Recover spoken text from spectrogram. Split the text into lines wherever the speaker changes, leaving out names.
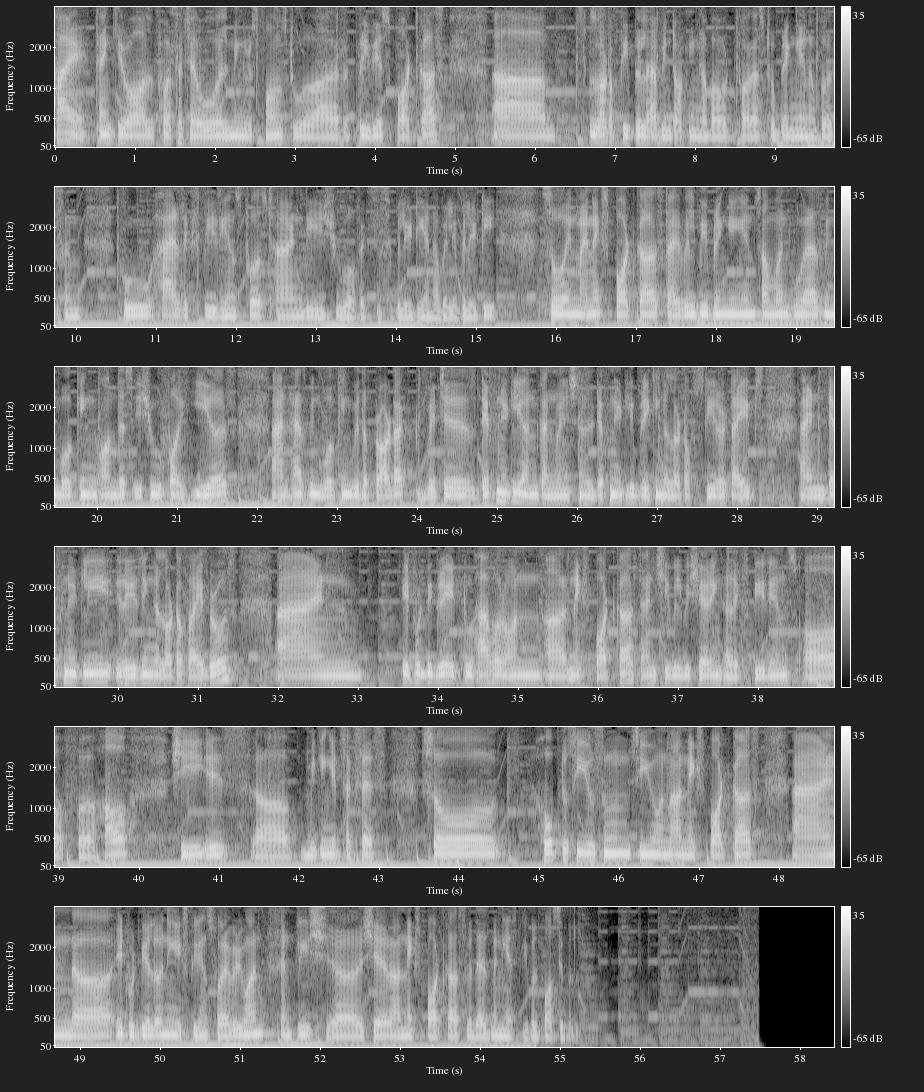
Hi, thank you all for such an overwhelming response to our previous podcast. Um, a lot of people have been talking about for us to bring in a person who has experienced firsthand the issue of accessibility and availability. So, in my next podcast, I will be bringing in someone who has been working on this issue for years and has been working with a product which is definitely unconventional, definitely breaking a lot of stereotypes, and definitely raising a lot of eyebrows. And it would be great to have her on our next podcast and she will be sharing her experience of uh, how she is uh, making it success. So, hope to see you soon. See you on our next podcast, and uh, it would be a learning experience for everyone. And please uh, share our next podcast with as many as people possible.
